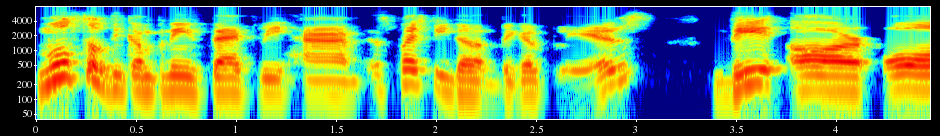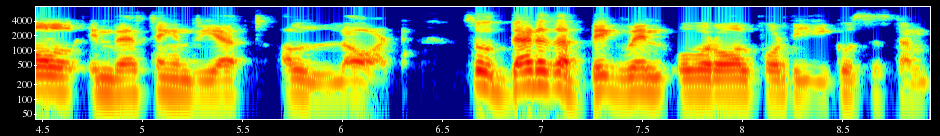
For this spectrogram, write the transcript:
Most of the companies that we have, especially the bigger players, they are all investing in React a lot. So that is a big win overall for the ecosystem.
